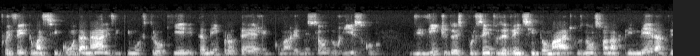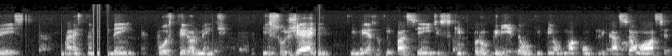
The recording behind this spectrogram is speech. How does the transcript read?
foi feita uma segunda análise que mostrou que ele também protege com uma redução do risco de 22% dos eventos sintomáticos, não só na primeira vez, mas também posteriormente. E sugere que mesmo que em pacientes que progridam ou que têm alguma complicação óssea,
